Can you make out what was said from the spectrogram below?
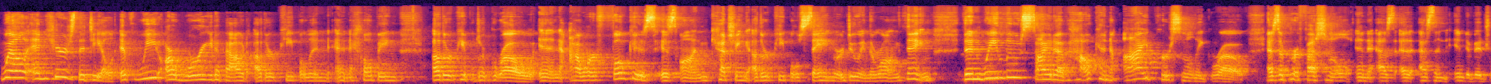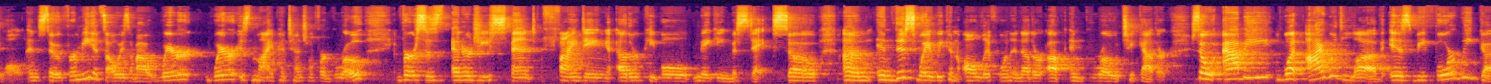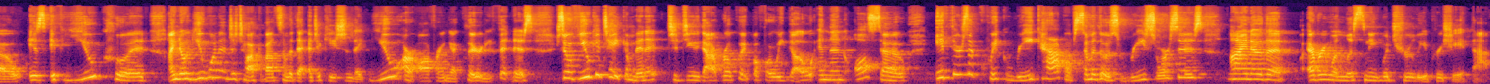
Well, and here's the deal. If we are worried about other people and, and helping other people to grow. And our focus is on catching other people saying or doing the wrong thing. Then we lose sight of how can i personally grow as a professional and as a, as an individual. And so for me it's always about where where is my potential for growth versus energy spent finding other people making mistakes. So um, in this way we can all lift one another up and grow together. So abbey what i would love is before we go is if you could i know you wanted to talk about some of the education that you are offering at clarity fitness so if you could take a minute to do that real quick before we go and then also if there's a quick recap of some of those resources i know that everyone listening would truly appreciate that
